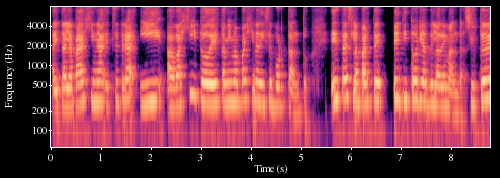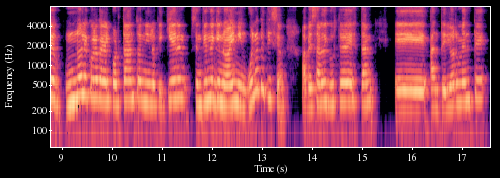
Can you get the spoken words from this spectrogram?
ahí está la página, etcétera, y abajito de esta misma página dice, por tanto, esta es la parte petitoria de la demanda. Si ustedes no le colocan el por tanto ni lo que quieren, se entiende que no hay ninguna petición, a pesar de que ustedes están eh, anteriormente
